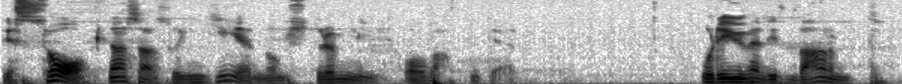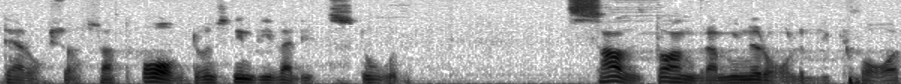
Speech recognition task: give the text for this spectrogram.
Det saknas alltså en genomströmning av vattnet där. Och det är ju väldigt varmt där också, så att avdunstningen blir väldigt stor. Salt och andra mineraler blir kvar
